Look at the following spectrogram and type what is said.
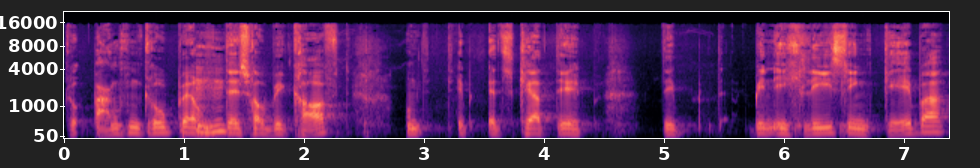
Gru- Bankengruppe und das habe ich gekauft. Und jetzt gehört die, die, bin ich Leasinggeber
